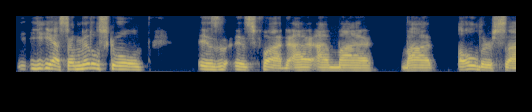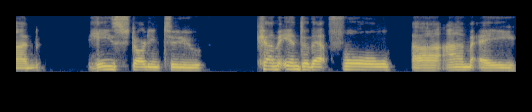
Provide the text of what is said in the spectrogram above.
yeah. So middle school is is fun. I, I my my older son, he's starting to come into that full. Uh, I'm a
